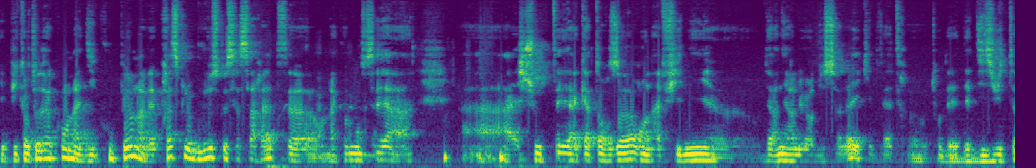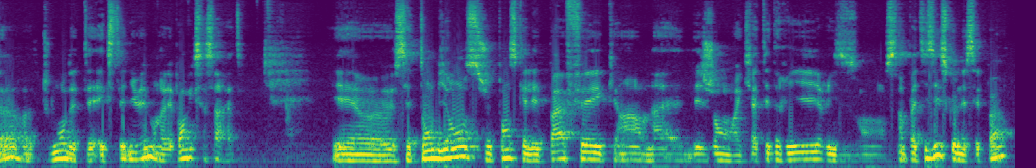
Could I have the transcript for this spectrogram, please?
et puis quand tout d'un coup on a dit couper, on avait presque le blues que ça s'arrête, euh, on a commencé à, à, shooter à 14 heures, on a fini euh, aux dernières lueurs du soleil, qui devait être autour des, 18 heures, tout le monde était exténué, mais on n'avait pas envie que ça s'arrête. Et euh, cette ambiance, je pense qu'elle n'est pas fake. Hein. On a des gens ont éclaté de rire, ils ont sympathisé, ils se connaissaient pas.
